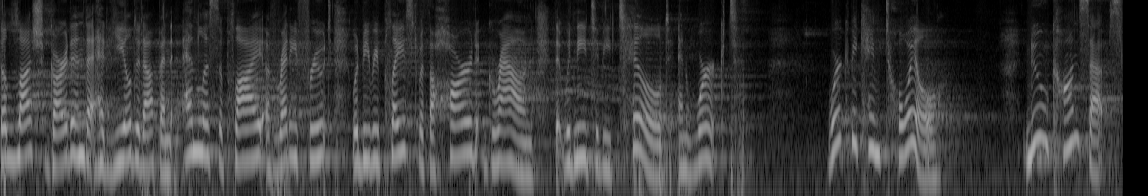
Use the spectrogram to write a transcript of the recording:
The lush garden that had yielded up an endless supply of ready fruit would be replaced with the hard ground that would need to be tilled and worked. Work became toil. New concepts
